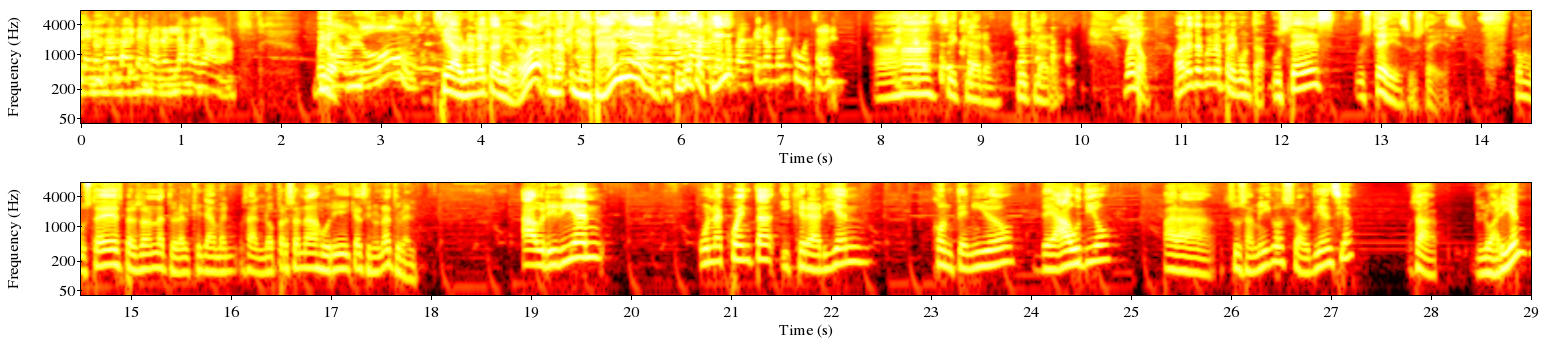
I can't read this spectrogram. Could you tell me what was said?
Que no sea tan temprano en la mañana. Bueno, ¡Ya habló! sí, habló Natalia. Hola, Na- Natalia, ¿tú sigues no, aquí? Lo que pasa es que no me escuchan. Ajá, sí, claro, sí, claro. Bueno, ahora tengo una pregunta. Ustedes, ustedes, ustedes, como ustedes, persona natural que llaman, o sea, no persona jurídica, sino natural, ¿abrirían una cuenta y crearían contenido de audio para sus amigos, su audiencia? O sea, ¿lo harían?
